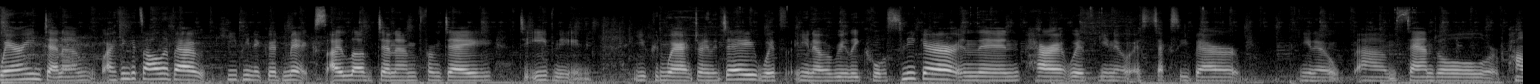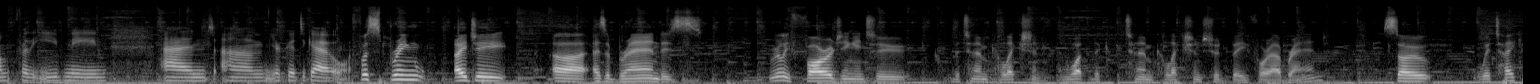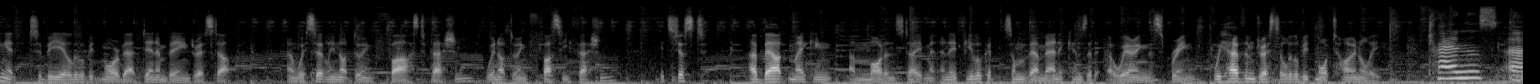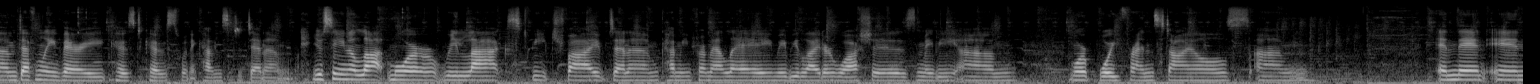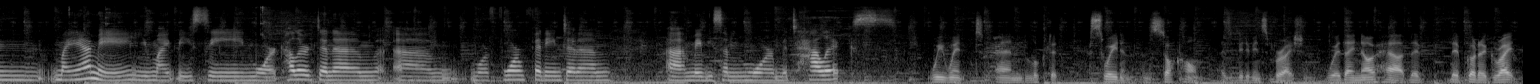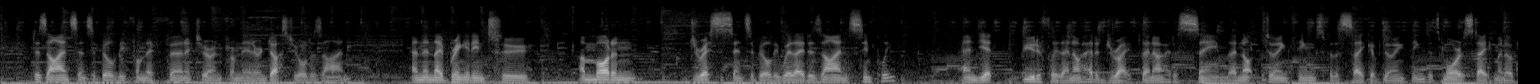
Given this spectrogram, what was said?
wearing denim, I think it's all about keeping a good mix. I love denim from day to evening. You can wear it during the day with, you know, a really cool sneaker and then pair it with, you know, a sexy bare, you know, um, sandal or pump for the evening and um, you're good to go. For spring, AG uh, as a brand is really foraging into the term collection and what the term collection should be for our brand. So we're taking it to be a little bit more about denim being dressed up. And we're certainly not doing fast fashion, we're not doing fussy fashion. It's just about making a modern statement. And if you look at some of our mannequins that are wearing the spring, we have them dressed a little bit more tonally. Trends um, definitely vary coast to coast when it comes to denim. You're seeing a lot more relaxed beach vibe denim coming from LA, maybe lighter washes, maybe um, more boyfriend styles. Um, and then in Miami, you might be seeing more colored denim, um, more form-fitting denim, um, maybe some more metallics. We went and looked at Sweden and Stockholm as a bit of inspiration, where they know how they've, they've got a great design sensibility from their furniture and from their industrial design, and then they bring it into a modern dress sensibility where they design simply and yet beautifully. They know how to drape, they know how to seam. They're not doing things for the sake of doing things. It's more a statement of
